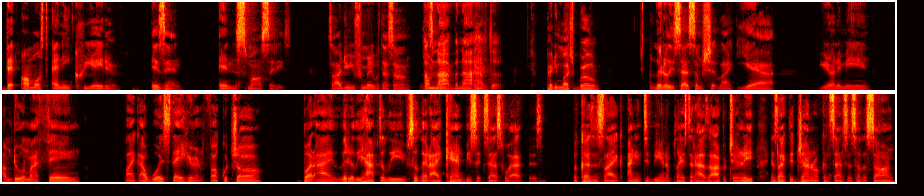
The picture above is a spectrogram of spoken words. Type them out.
that almost any creative is in in small cities. So are you familiar with that song? I'm not, but now I have to. pretty much, bro, literally says some shit like, yeah, you know what I mean? I'm doing my thing. Like, I would stay here and fuck with y'all, but I literally have to leave so that I can be successful at this. Because it's like, I need to be in a place that has the opportunity. It's like the general consensus of the song.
